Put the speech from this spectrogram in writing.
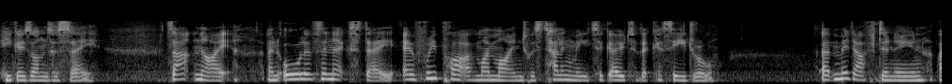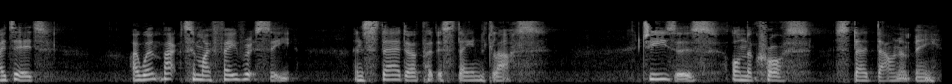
He goes on to say, that night and all of the next day, every part of my mind was telling me to go to the cathedral. At mid-afternoon, I did. I went back to my favourite seat and stared up at the stained glass. Jesus on the cross stared down at me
